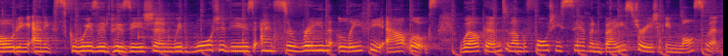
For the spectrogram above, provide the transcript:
holding an exquisite position with water views and serene leafy outlooks. Welcome to number 47 Bay Street in Mosman,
